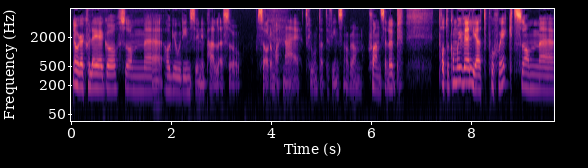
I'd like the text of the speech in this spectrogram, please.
några kollegor som eh, har god insyn i Palace så sa de att nej, tror inte att det finns någon chans. Eller, Potter kommer ju välja ett projekt som, eh,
